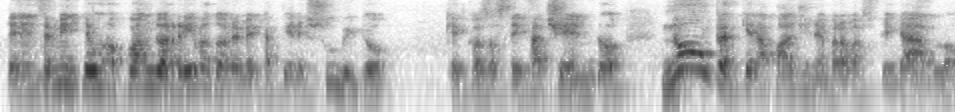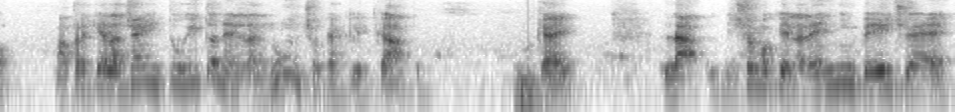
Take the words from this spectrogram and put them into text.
Tendenzialmente uno quando arriva dovrebbe capire subito che cosa stai facendo, non perché la pagina è brava a spiegarlo, ma perché l'ha già intuito nell'annuncio che ha cliccato. Ok? La, diciamo che la landing page è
